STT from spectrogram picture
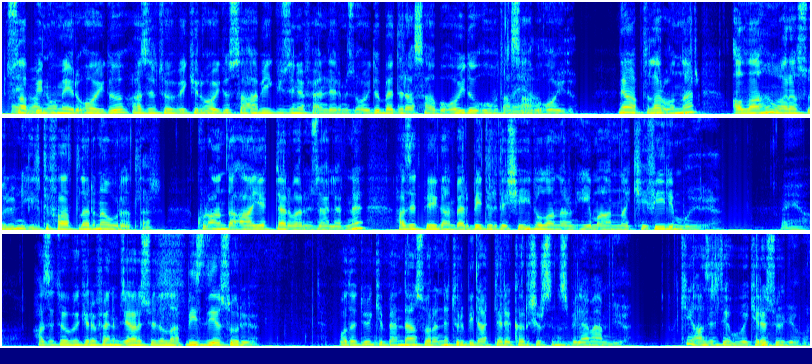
Musab bin Umeyr oydu, Hazreti Ebubekir oydu, sahabi güzin efendilerimiz oydu, Bedir ashabı oydu, Uhud ashabı Eyvallah. oydu. Ne yaptılar onlar? Allah'ın ve Resulünün iltifatlarına uğradılar. Kur'an'da ayetler var üzerlerine. Hazreti Peygamber Bedir'de şehit olanların imanına kefilim buyuruyor. Eyvallah. Hazreti Ebubekir Efendimiz ya Resulallah biz diye soruyor. O da diyor ki benden sonra ne tür bidatlere karışırsınız bilemem diyor. Ki Hazreti Ebubekir'e söylüyor bunu.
